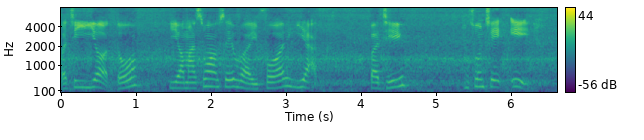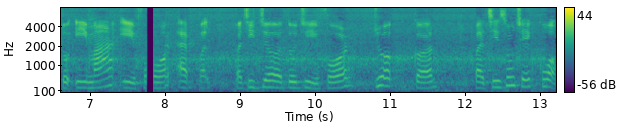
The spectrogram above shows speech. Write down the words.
પછી ય, તો યમાં શું આવશે? Y for yak. પછી શું છે? એ, તો એમાં એ ફોર એપલ. પછી જ, તો જે ફોર જોકર. પછી શું છે? ક્વ,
